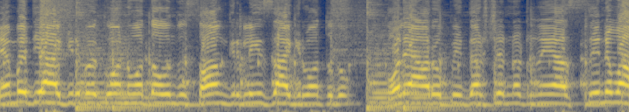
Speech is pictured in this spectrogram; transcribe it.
ನೆಮ್ಮದಿ ಆಗಿರ್ಬೇಕು ಅನ್ನುವಂತ ಒಂದು ಸಾಂಗ್ ರಿಲೀಸ್ ಆಗಿರುವಂತದ್ದು ಕೊಲೆ ಆರೋಪಿ ದರ್ಶನ್ ನಟನೆಯ ಸಿನಿಮಾ.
